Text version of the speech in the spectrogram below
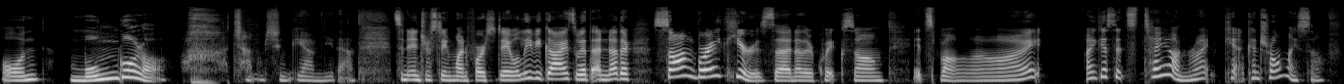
온 몽골어. 아, 참 신기합니다. It's an interesting one for today. We'll leave you guys with another song break. Here's another quick song. It's by, I guess it's Taeyeon, right? Can't control myself.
